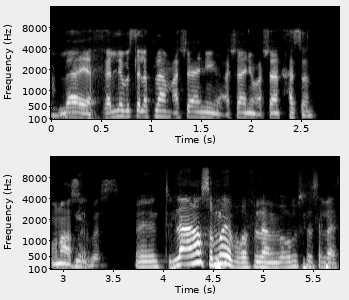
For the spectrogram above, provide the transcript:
لا يا أخي خليني بس الأفلام عشاني عشاني وعشان حسن. وناصر بس. لا ناصر ما يبغى أفلام يبغى مسلسلات.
